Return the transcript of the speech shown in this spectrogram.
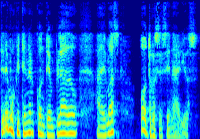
tenemos que tener contemplado además otros escenarios.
